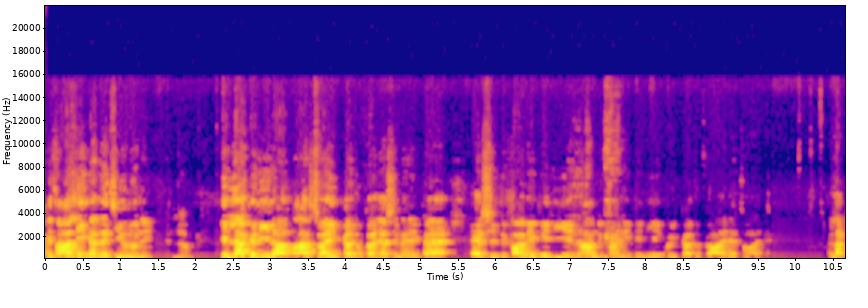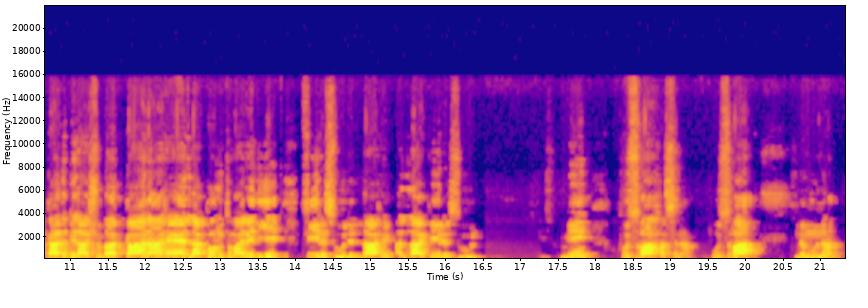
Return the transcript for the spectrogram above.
किताल नहीं करनी थी उन्होंने। इल्ला कलीला। आसवा इक्का दुक्का जैसे मैंने कहा है ऐसे दिखावे के लिए नाम दिखाने के लिए कोई इक्का दुक्का आ जाए तो आ जाए। लकद बिलाशुबा काना है लकुम तुम्हारे लिए फ़ी रसूल अल्लाह अल्लाह के रसूल में खुसवा हसना। उसवा नमूना,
